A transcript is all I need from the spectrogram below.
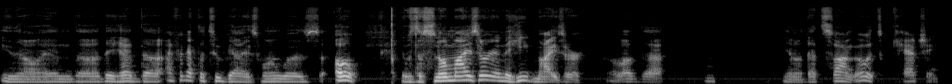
you know, and uh, they had, uh, I forgot the two guys. One was, oh, it was the Snow Miser and the Heat Miser. I love that. You know, that song. Oh, it's catching.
